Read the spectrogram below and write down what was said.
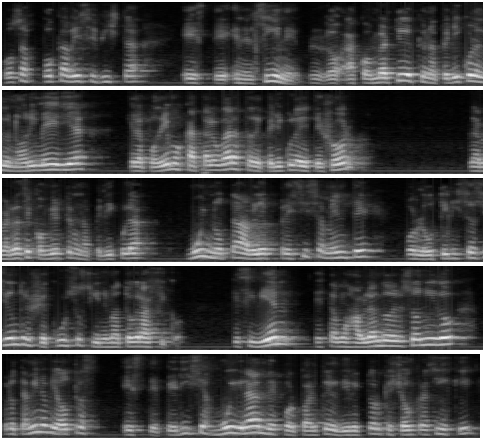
cosa pocas veces vista este, en el cine. Lo ha convertido que una película de una hora y media, que la podríamos catalogar hasta de película de terror, la verdad se convierte en una película muy notable precisamente por la utilización del recurso cinematográfico, que si bien estamos hablando del sonido, pero también había otras este, pericias muy grandes por parte del director que es John Krasinski,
